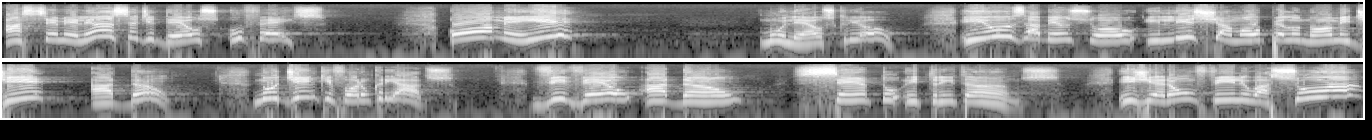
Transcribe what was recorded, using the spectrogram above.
a semelhança de Deus o fez. Homem e mulher os criou. E os abençoou e lhes chamou pelo nome de Adão. No dia em que foram criados, viveu Adão 130 anos e gerou um filho à sua,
